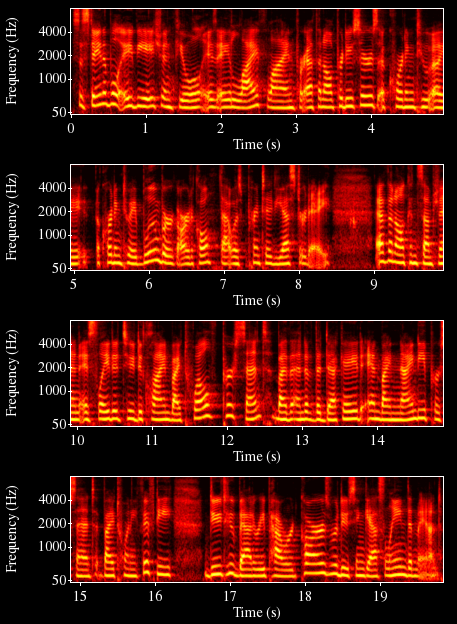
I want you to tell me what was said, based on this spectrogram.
Sustainable aviation fuel is a lifeline for ethanol producers, according to a according to a Bloomberg article that was printed yesterday. Ethanol consumption is slated to decline by 12% by the end of the decade and by 90% by 2050 due to battery powered cars reducing gasoline demand.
